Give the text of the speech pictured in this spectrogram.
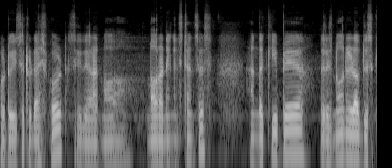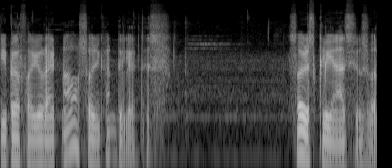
go to EC2 dashboard? See there are no no running instances. And the key pair there is no need of this key pair for you right now so you can delete this. So it's clean as usual.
